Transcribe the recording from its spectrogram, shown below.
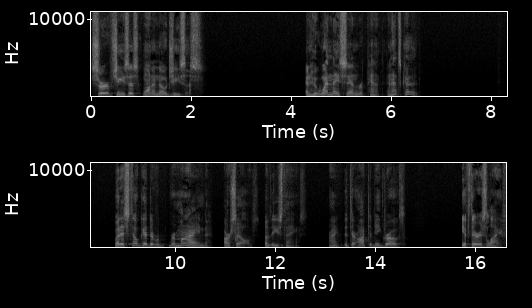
serve Jesus, want to know Jesus. And who, when they sin, repent. And that's good. But it's still good to re- remind ourselves of these things, right? That there ought to be growth if there is life.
